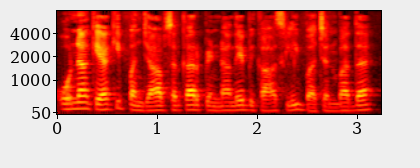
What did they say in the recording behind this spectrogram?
ਉਹਨਾਂ ਕਿਹਾ ਕਿ ਪੰਜਾਬ ਸਰਕਾਰ ਪਿੰਡਾਂ ਦੇ ਵਿਕਾਸ ਲਈ ਵਚਨਬੱਧ ਹੈ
